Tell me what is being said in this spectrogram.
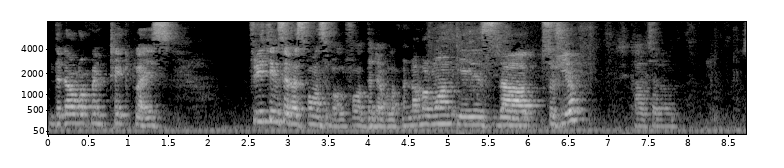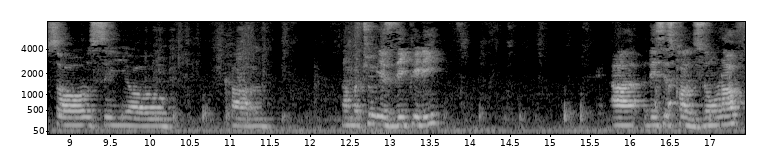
the development take place, three things are responsible for the development. Number one is the socio, Cultural. socio, number two is ZPD. Uh, this is called zone of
